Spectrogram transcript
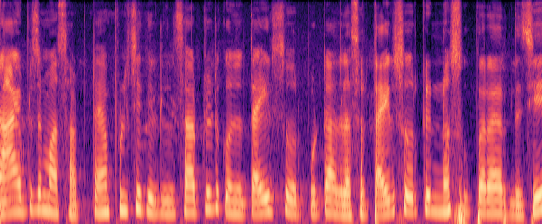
நான் எப்படி தெரியுமா சாப்பிட்டேன்? புளிச்சக்கீரையில் சாப்பிட்டுட்டு கொஞ்சம் தயிர் சோறு போட்டு அதில் சாப்பிட்டு தயிர் சோறுக்கு இன்னும் சூப்பராக இருந்துச்சு.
